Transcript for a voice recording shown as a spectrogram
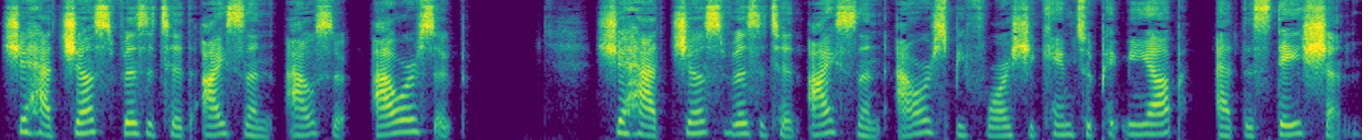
She had just visited Iceland hours, hours she had just visited Iceland hours before she came to pick me up at the station.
